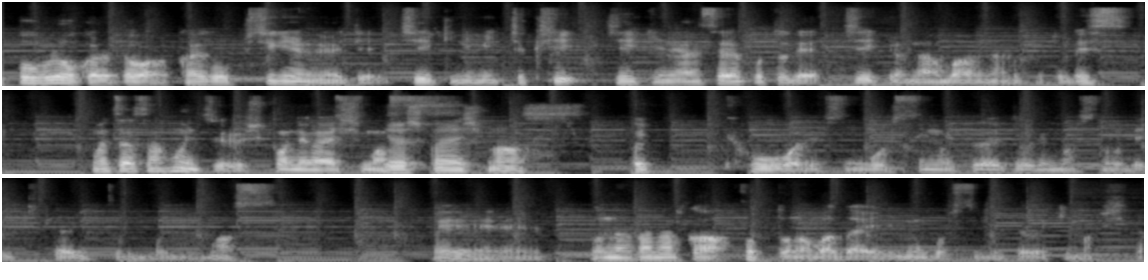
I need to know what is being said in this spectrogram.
ップオブローカルとは介護福祉業において地域に密着し、地域に愛されることで地域のナンバーになることです。松田さん、本日よろしくお願いします。よろしくお願いします。今日はですね、ご質問いただいておりますので、行きたいと思います。えーと、なかなかホットな話題にもご質問いただきました。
